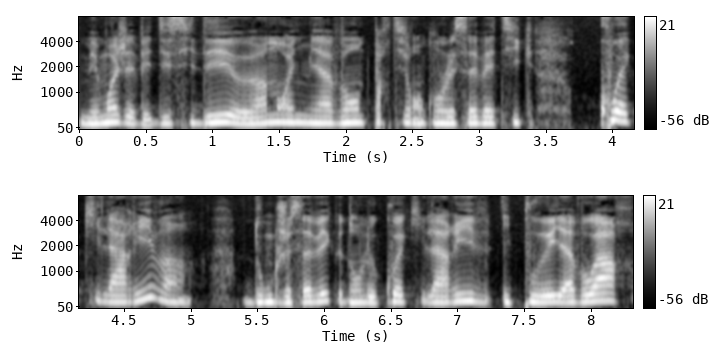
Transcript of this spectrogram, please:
Mais moi, j'avais décidé un an et demi avant de partir en congé sabbatique, quoi qu'il arrive. Donc, je savais que dans le quoi qu'il arrive, il pouvait y avoir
